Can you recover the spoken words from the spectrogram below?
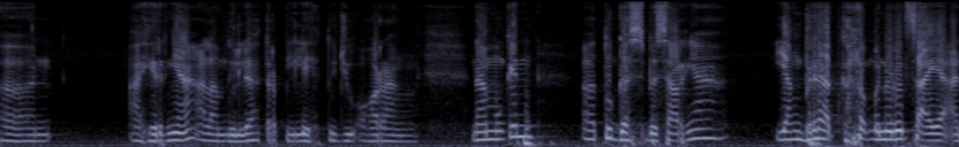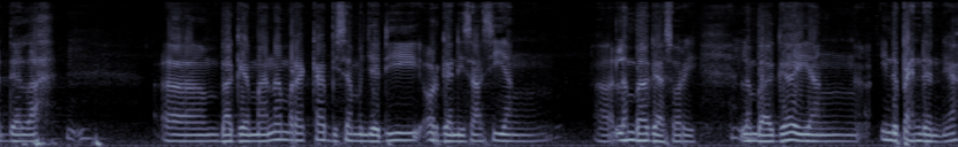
Eh, akhirnya alhamdulillah terpilih tujuh orang. Nah mungkin eh, tugas besarnya yang berat kalau menurut saya adalah em, bagaimana mereka bisa menjadi organisasi yang eh, lembaga sorry. Lembaga yang independen ya.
